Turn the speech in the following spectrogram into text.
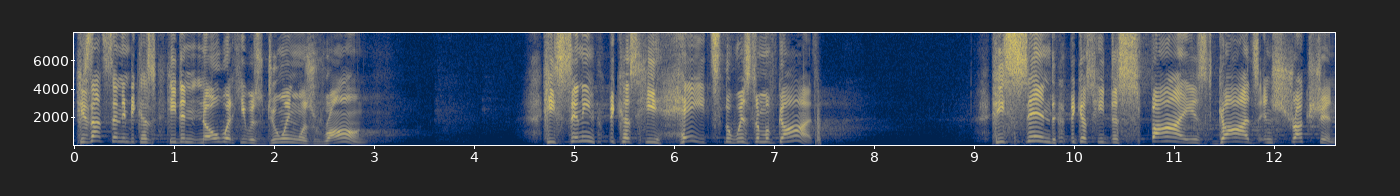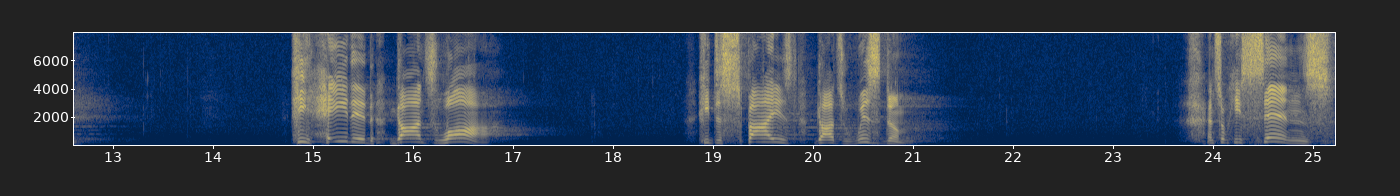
He's not sinning because he didn't know what he was doing was wrong. He's sinning because he hates the wisdom of God. He sinned because he despised God's instruction. He hated God's law. He despised God's wisdom. And so he sins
